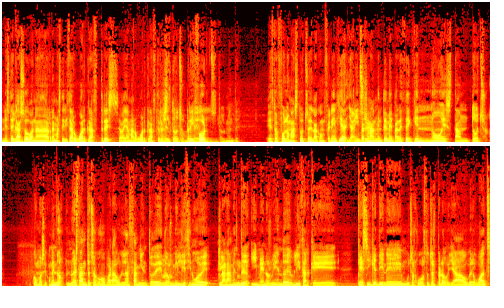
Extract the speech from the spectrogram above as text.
En este caso van a remasterizar Warcraft 3, se va a llamar Warcraft 3 El tocho. Reforged. el- Totalmente. Esto fue lo más tocho de la conferencia y a mí personalmente me parece que no es tan tocho como se comenta. No, no es tan tocho como para un lanzamiento de 2019, claramente, y menos viniendo de Blizzard, que, que sí que tiene muchos juegos tochos, pero ya Overwatch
